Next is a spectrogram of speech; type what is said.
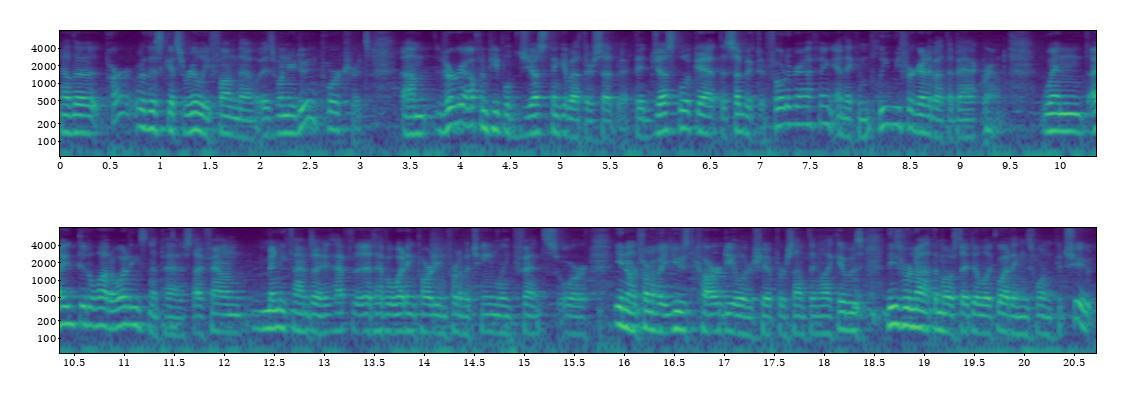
Now, the part where this gets really fun, though, is when you're doing portraits. Um, very often people just think about their subject. They just look at the subject they're photographing and they completely forget about the background. When I did a lot of weddings in the past, I found many times I have to I'd have a wedding party in front of a chain link fence or you know in front of a used car dealership or something. Like it was these were not the most idyllic weddings one could shoot.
